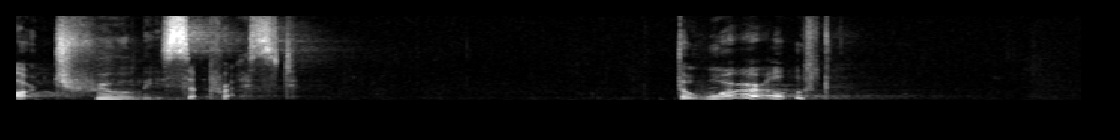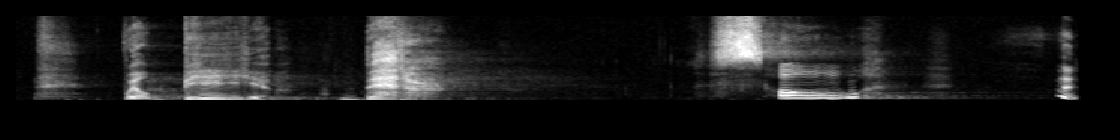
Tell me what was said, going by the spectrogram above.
are truly suppressed. The world will be better. So the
